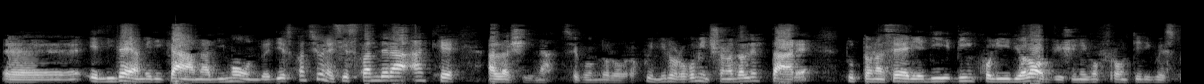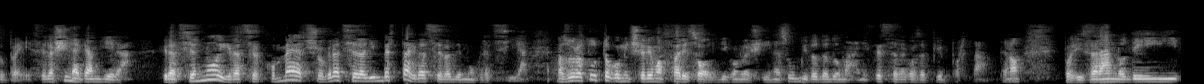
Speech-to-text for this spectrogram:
eh, e l'idea americana di mondo e di espansione si espanderà anche alla Cina, secondo loro. Quindi loro cominciano ad allentare tutta una serie di vincoli ideologici nei confronti di questo paese. La Cina cambierà, grazie a noi, grazie al commercio, grazie alla libertà, grazie alla democrazia, ma soprattutto cominceremo a fare soldi con la Cina subito da domani, questa è la cosa più importante. No? Poi ci saranno dei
